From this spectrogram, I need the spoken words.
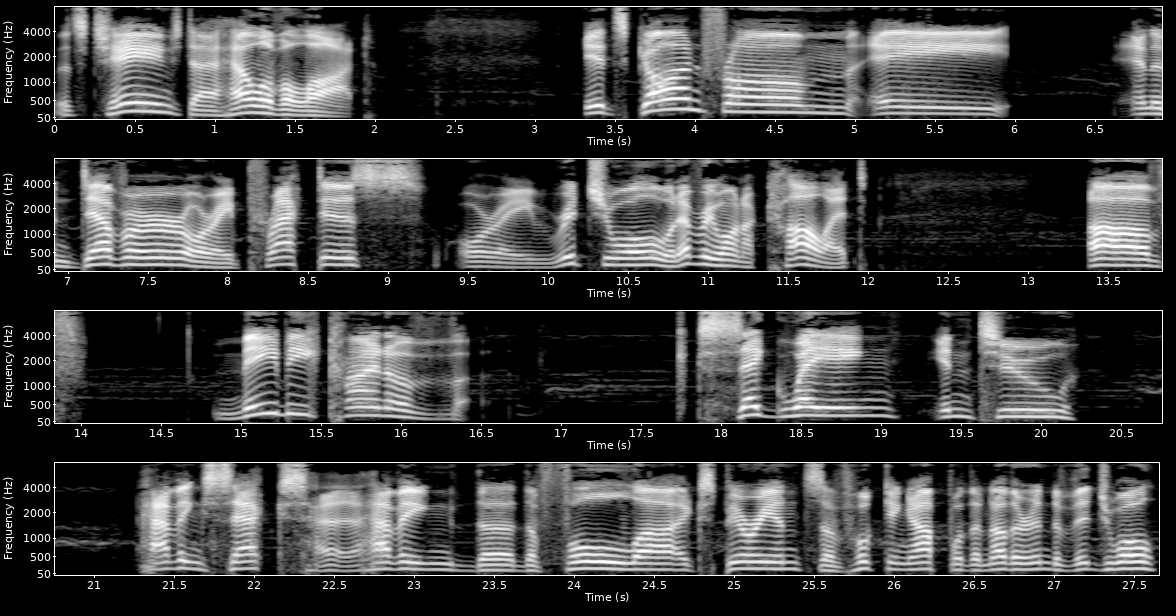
It's changed a hell of a lot. It's gone from a an endeavor or a practice or a ritual, whatever you want to call it, of maybe kind of segueing into having sex, ha- having the the full uh, experience of hooking up with another individual.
